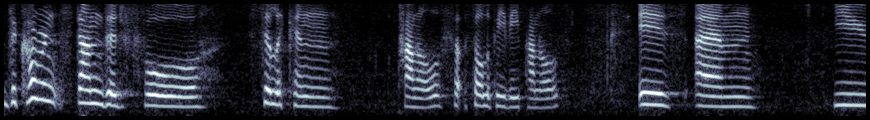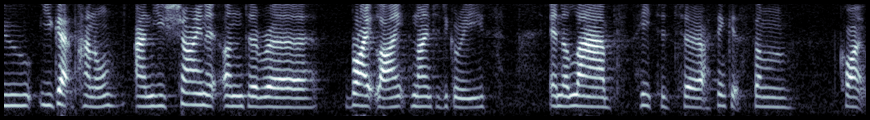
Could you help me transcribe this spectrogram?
the current standard for silicon panels, solar PV panels, is um, you, you get a panel and you shine it under a bright light, 90 degrees, in a lab heated to, I think it's some quite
